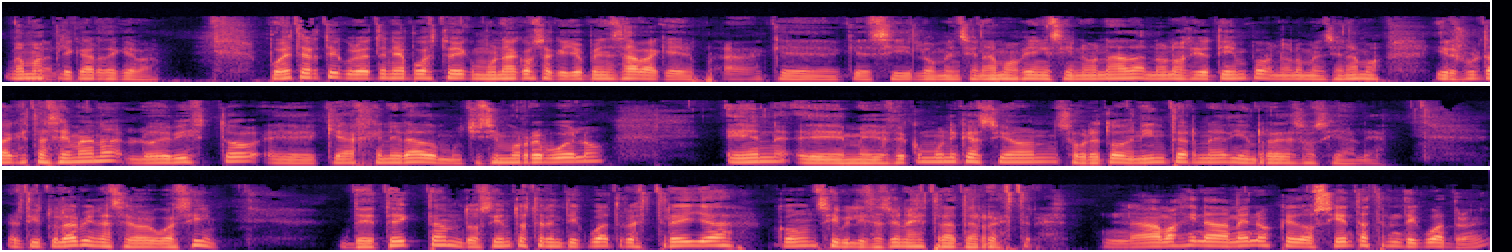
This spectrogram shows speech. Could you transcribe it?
vamos a explicar de qué va. Pues este artículo yo tenía puesto ahí como una cosa que yo pensaba que, ah, que, que si lo mencionamos bien y si no nada, no nos dio tiempo, no lo mencionamos. Y resulta que esta semana lo he visto eh, que ha generado muchísimo revuelo en eh, medios de comunicación, sobre todo en Internet y en redes sociales. El titular viene a ser algo así. Detectan 234 estrellas con civilizaciones extraterrestres. Nada más y nada menos que 234, ¿eh?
